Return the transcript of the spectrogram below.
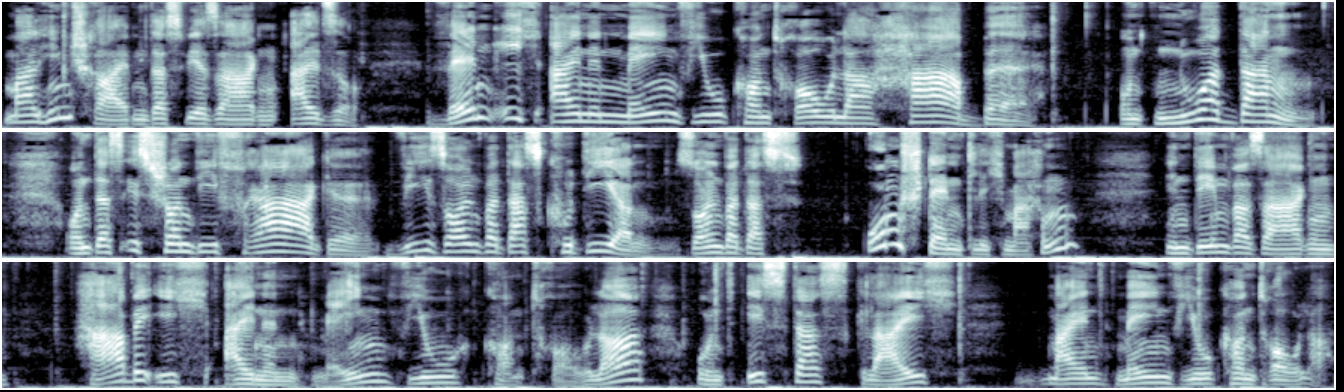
mal hinschreiben, dass wir sagen, also, wenn ich einen Main View Controller habe, und nur dann, und das ist schon die Frage, wie sollen wir das codieren? Sollen wir das umständlich machen, indem wir sagen, habe ich einen Main View Controller und ist das gleich mein Main View Controller?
